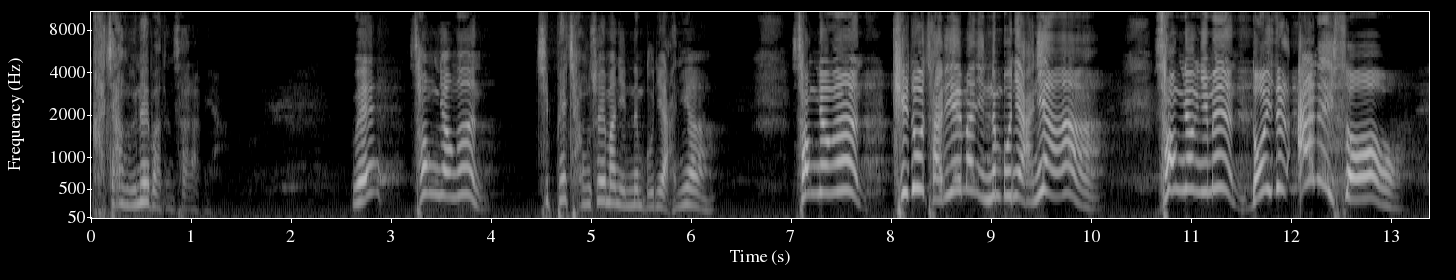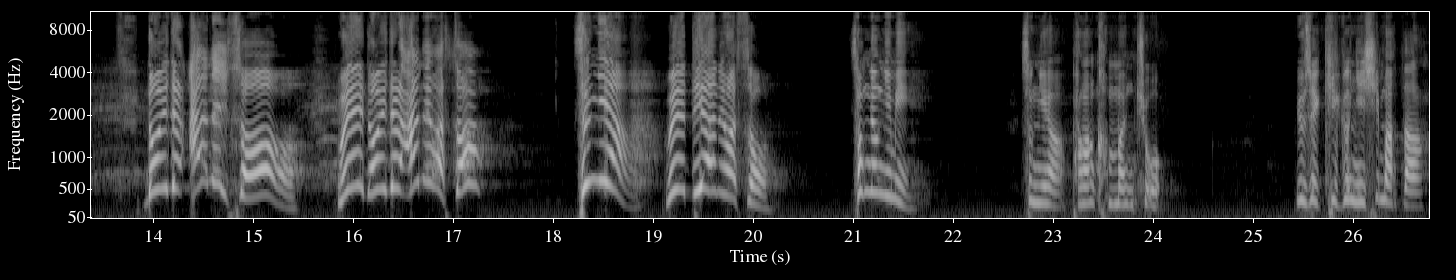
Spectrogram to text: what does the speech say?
가장 은혜 받은 사람이야. 왜? 성령은 집회 장소에만 있는 분이 아니야. 성령은 기도 자리에만 있는 분이 아니야. 성령님은 너희들 안에 있어. 너희들 안에 있어. 왜 너희들 안에 왔어? 승리야, 왜 네 안에 왔어? 성령님이 승리야, 방 한 칸만 줘. 요새 기근이 심하다.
